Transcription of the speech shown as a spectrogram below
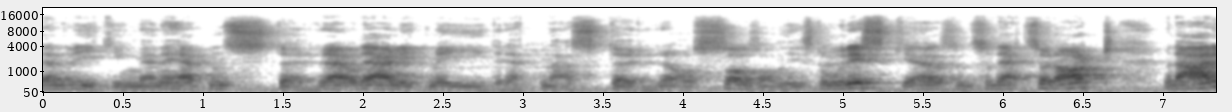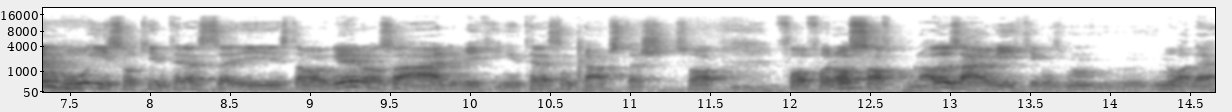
den vikingmenigheten større. Og det er litt med idretten er større også, sånn historisk. eh, Så, det er ikke så rart. Men det er en god ishockeyinteresse i Stavanger, og så er vikinginteressen klart størst. Så for, for oss, Aftenbladet, så er jo Viking noe av det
